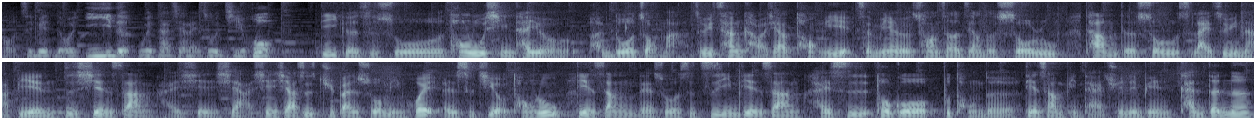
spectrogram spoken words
我，这边都会一一的为大家来做解惑。第一个是说通路形态有很多种嘛，所以参考一下同业怎么样有创造这样的收入，他们的收入是来自于哪边？是线上还是线下？线下是举办说明会，还是实际有通路？电商来说是自营电商，还是透过不同的电商平台去那边刊登呢？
